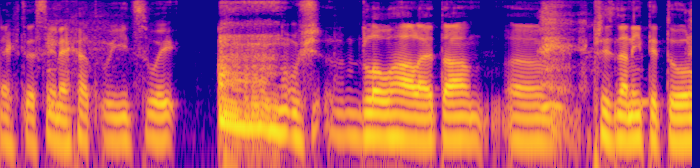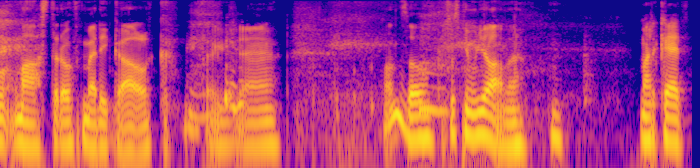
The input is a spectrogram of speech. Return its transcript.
Nechce si nechat ujít svůj už dlouhá léta uh, přiznaný titul Master of Medical. Takže Honzo, co s tím uděláme? Market,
